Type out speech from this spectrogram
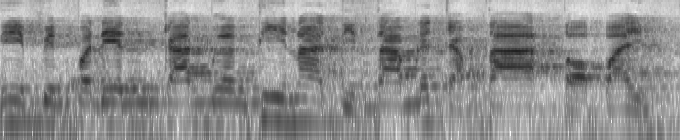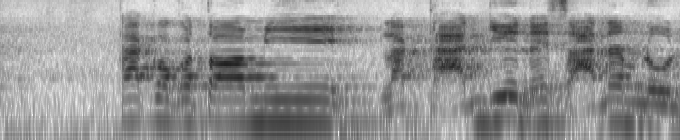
นี่เป็นประเด็นการเมืองที่น่าติดตามและจับตาต่อไป ถ้ากกตมีหลักฐานยื่นให้สารรัฐธรรมนูญ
